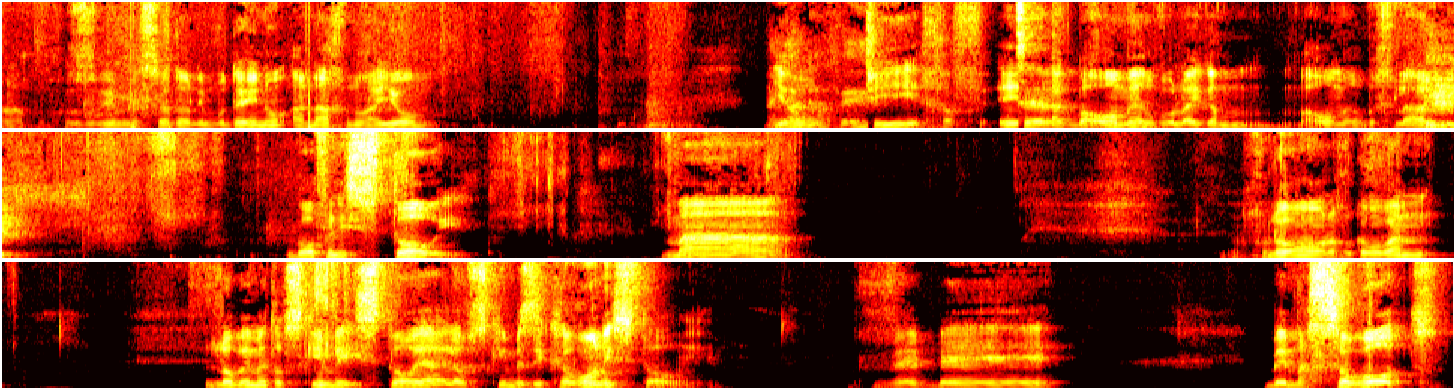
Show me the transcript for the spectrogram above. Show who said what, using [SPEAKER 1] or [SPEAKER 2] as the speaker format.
[SPEAKER 1] אנחנו חוזרים לסדר לימודינו. אנחנו היום יום שהיא כ"ה ל"ג בעומר, ואולי גם בעומר בכלל. באופן היסטורי, מה... אנחנו לא, אנחנו כמובן לא באמת עוסקים בהיסטוריה, אלא עוסקים בזיכרון היסטורי. ובמסורות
